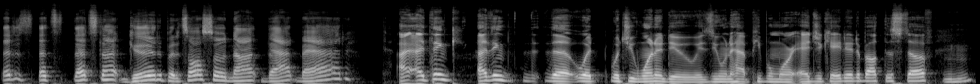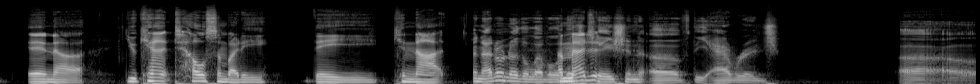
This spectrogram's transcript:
that is that's that's not good, but it's also not that bad. I, I think I think th- the what what you want to do is you want to have people more educated about this stuff, and uh, you can't tell somebody they cannot. And I don't know the level of Imagine- education of the average uh,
